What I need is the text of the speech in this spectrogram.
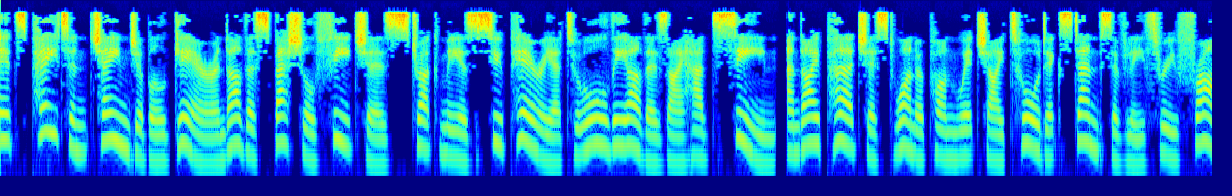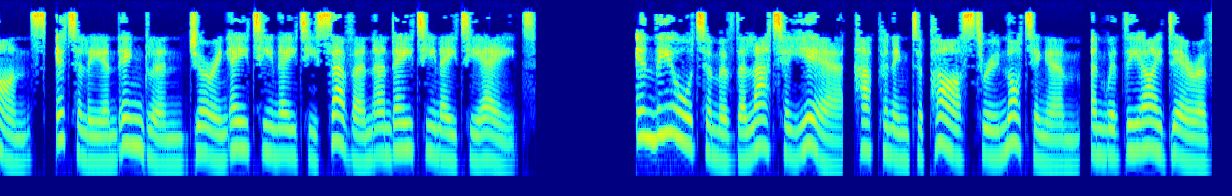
Its patent changeable gear and other special features struck me as superior to all the others I had seen, and I purchased one upon which I toured extensively through France, Italy and England during 1887 and 1888. In the autumn of the latter year, happening to pass through Nottingham, and with the idea of,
